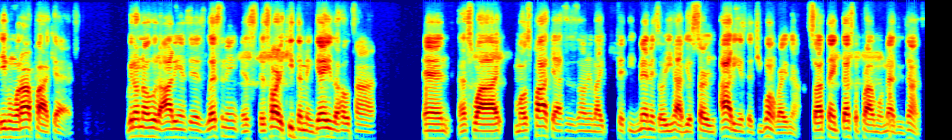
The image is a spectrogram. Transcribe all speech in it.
even with our podcast. We don't know who the audience is listening. It's, it's hard to keep them engaged the whole time. And that's why most podcasts is only like 50 minutes, or you have your certain audience that you want right now. So I think that's the problem with Magic Johnson.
